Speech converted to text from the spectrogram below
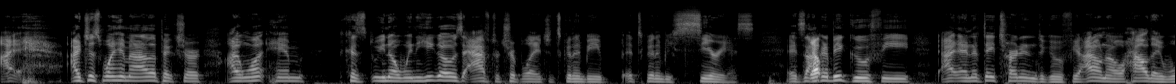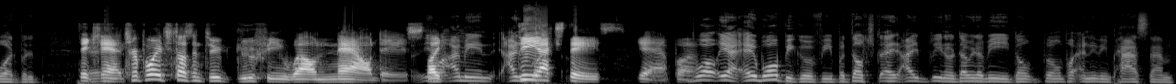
I I just want him out of the picture. I want him because you know when he goes after Triple H, it's gonna be it's gonna be serious. It's not Yep. gonna be goofy. I, and if they turn it into goofy, I don't know how they would, but it, They can't. Triple H doesn't do goofy well nowadays. you know, Like I mean, I, DX days, yeah, but Well, yeah, it won't be goofy, but they'll. I, I you know, WWE don't don't put anything past them.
